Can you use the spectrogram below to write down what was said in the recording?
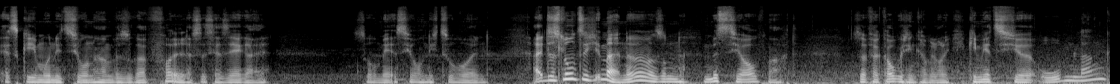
SG-Munition haben wir sogar voll. Das ist ja sehr geil. So, mehr ist hier auch nicht zu holen. Also das lohnt sich immer, ne? Wenn man so einen Mist hier aufmacht. So, verkaufe ich den Kabel auch nicht. Gehen wir jetzt hier oben lang?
